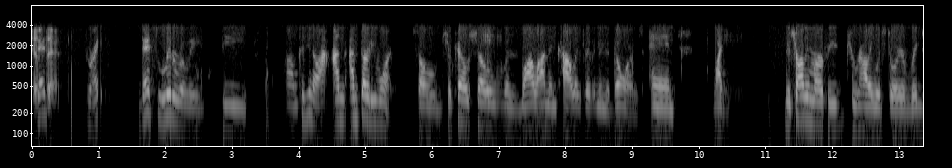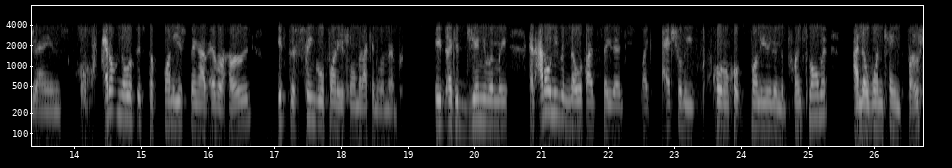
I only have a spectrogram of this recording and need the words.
just that. right? That's literally the um, because you know I, I'm I'm 31, so Chappelle's show was while I'm in college living in the dorms, and like the Charlie Murphy True Hollywood Story of Rick James. I don't know if it's the funniest thing I've ever heard. It's the single funniest moment I can remember. It like it genuinely, and I don't even know if I'd say that's like actually quote unquote funnier than the Prince moment. I know one came first.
